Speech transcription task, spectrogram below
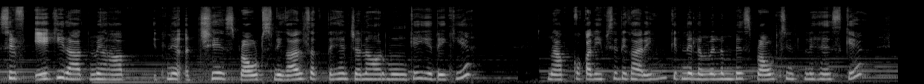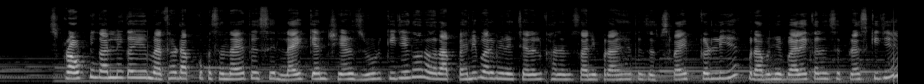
सिर्फ़ एक ही रात में आप इतने अच्छे स्प्राउट्स निकाल सकते हैं चना और मूँग के। ये देखिए, मैं आपको करीब से दिखा रही हूँ कितने लंबे लंबे स्प्राउट्स निकले हैं इसके। स्प्राउट निकालने का ये मेथड आपको पसंद आए तो इसे लाइक एंड शेयर ज़रूर कीजिएगा और अगर आप पहली बार मेरे चैनल खाना मसानी पर आए हैं तो सब्सक्राइब कर लीजिए बराबर में बेल आइकन से प्रेस कीजिए।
